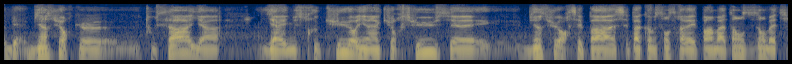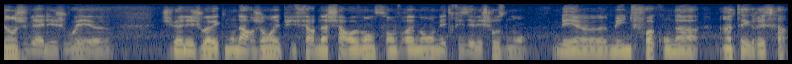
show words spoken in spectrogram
bien sûr que tout ça, il y a, y a une structure, il y a un cursus. Bien sûr, c'est pas, c'est pas comme ça, on se réveille pas un matin en se disant, bah tiens, je vais aller jouer. Euh, je vais aller jouer avec mon argent et puis faire de l'achat-revente sans vraiment maîtriser les choses. Non. Mais, euh, mais une fois qu'on a intégré ça,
